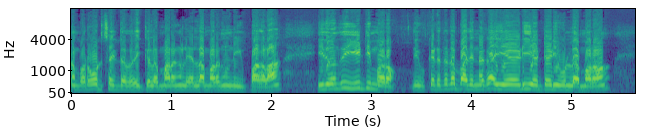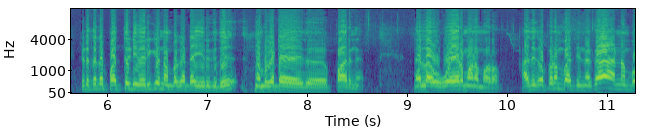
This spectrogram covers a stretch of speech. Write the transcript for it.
நம்ம ரோட் சைடில் வைக்கிற மரங்கள் எல்லா மரங்களும் நீங்கள் பார்க்கலாம். இது வந்து ஈட்டி மரம். இது கிட்டத்தட்ட பார்த்தீங்கன்னாக்கா ஏழு எட்டடி உள்ள மரம். கிட்டத்தட்ட பத்தடி வரைக்கும் நம்ம கிட்ட இருக்குது. நம்ம கிட்ட இது பாருங்கள் நல்ல உயரமான மரம். அதுக்கப்புறம் பார்த்தீங்கன்னாக்கா நம்ம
